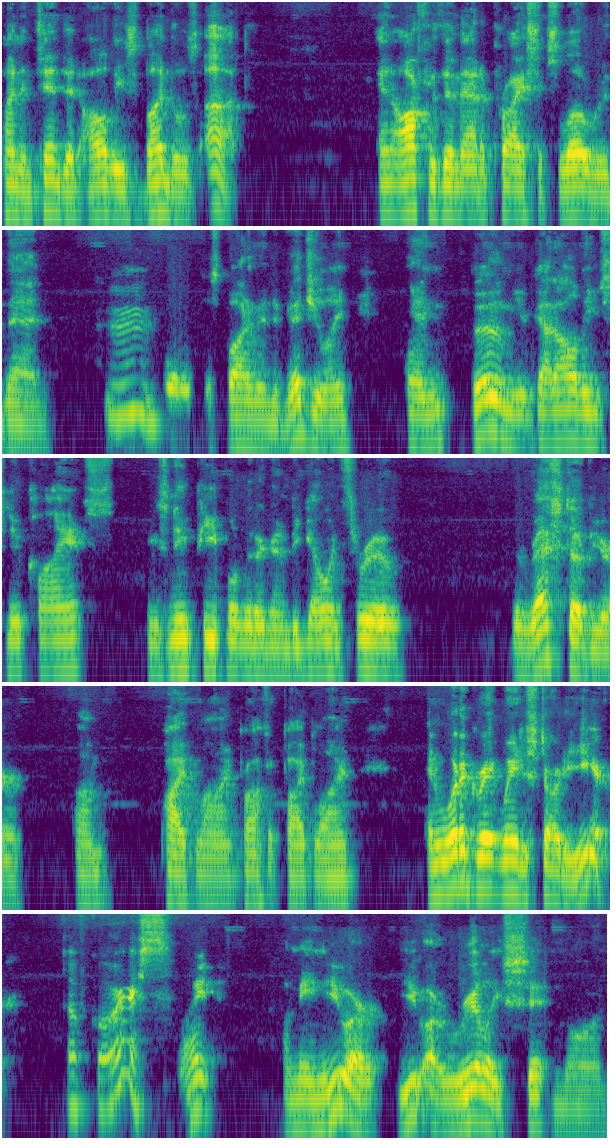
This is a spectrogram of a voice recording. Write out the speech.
pun intended, all these bundles up and offer them at a price that's lower than Mm. just bought them individually. And boom, you've got all these new clients, these new people that are going to be going through the rest of your um, pipeline, profit pipeline. And what a great way to start a year, Of course. right? I mean, you are you are really sitting on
